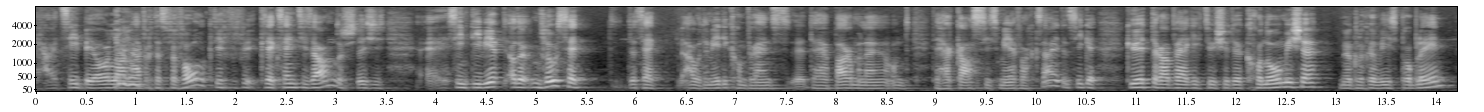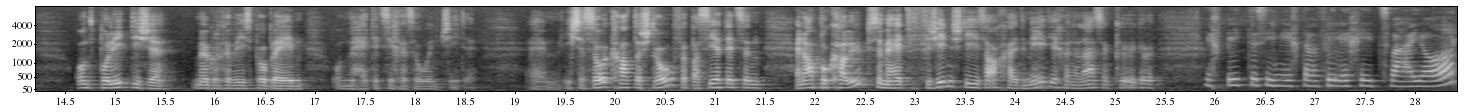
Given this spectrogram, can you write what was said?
Ich habe jetzt sieben Jahre lang einfach das verfolgt. Ich, sehen Sie es anders? Das ist, äh, sind die Wirt oder am Schluss hat das hat auch in der Medienkonferenz äh, der Herr Parmelin und der Herr Gassis mehrfach gesagt, es sei eine Güterabwägung zwischen ökonomischen, möglicherweise Problem, und politischen, möglicherweise Problem. Und man hat sich so entschieden. Ähm, ist das so eine Katastrophe? Passiert jetzt ein, eine Apokalypse? Man hat verschiedenste Sachen in den Medien können lesen können. Ich bitte Sie, mich dann vielleicht in zwei Jahren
